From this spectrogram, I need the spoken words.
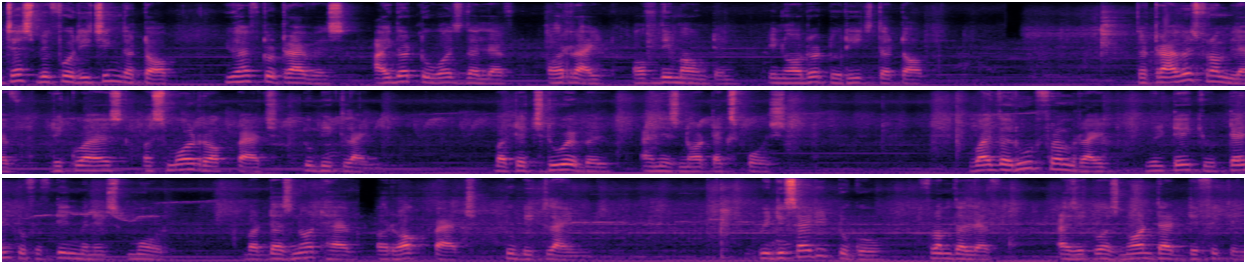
Just before reaching the top, you have to traverse either towards the left or right of the mountain in order to reach the top. The traverse from left requires a small rock patch to be climbed, but it's doable and is not exposed. While the route from right will take you 10 to 15 minutes more, but does not have a rock patch to be climbed. We decided to go from the left as it was not that difficult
